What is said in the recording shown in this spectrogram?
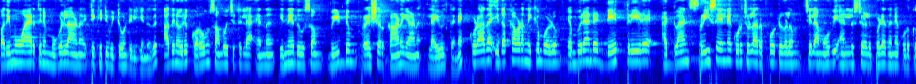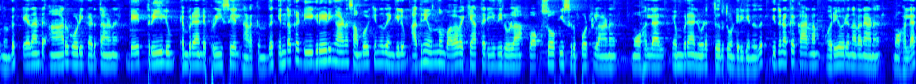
പതിമൂവായിരത്തിന് മുകളിലാണ് ടിക്കറ്റ് വിറ്റുകൊണ്ടിരിക്കുന്നത്. അതിനൊരു കുറവും സംഭവിച്ചിട്ടില്ല എന്ന് ഇന്നേ ദിവസം വീണ്ടും പ്രഷർ കാണുകയാണ് ലൈവിൽ തന്നെ. കൂടാതെ ഇതൊക്കെ അവിടെ നിൽക്കുമ്പോഴും എമ്പുരാന്റെ ഡേ ത്രീയുടെ അഡ്വാൻസ് പ്രീ സെയിലിനെ കുറിച്ചുള്ള റിപ്പോർട്ടുകളും ചില മൂവി അനലിസ്റ്റുകൾ ഇപ്പോഴേ തന്നെ കൊടുക്കുന്നുണ്ട്. ഏതാണ്ട് ആറ് കോടിക്കടുത്താണ് ഡേ ത്രീയിലും എംബുരാന്റെ പ്രീ സെയിൽ നടക്കുന്നത്. എന്തൊക്കെ ഡീഗ്രേഡിംഗ് ആണ് സംഭവിക്കുന്നതെങ്കിലും അതിനെയൊന്നും വകവയ്ക്കാത്ത രീതിയിലുള്ള ബോക്സ് ഓഫീസ് റിപ്പോർട്ടുകളാണ് മോഹൻലാൽ എംബ്രാനിലൂടെ തീർത്തുകൊണ്ടിരിക്കുന്നത്. ഇതിനൊക്കെ കാരണം ഒരേ ഒരു നടനാണ് മോഹൻലാൽ.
